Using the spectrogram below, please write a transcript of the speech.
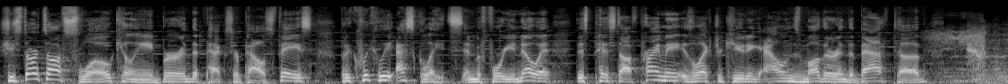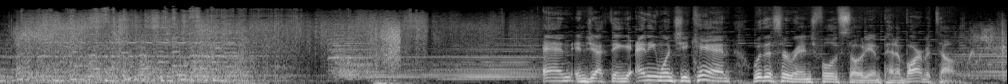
She starts off slow, killing a bird that pecks her pal's face, but it quickly escalates, and before you know it, this pissed off primate is electrocuting Alan's mother in the bathtub. And injecting anyone she can with a syringe full of sodium pentobarbital.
